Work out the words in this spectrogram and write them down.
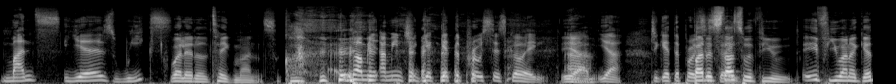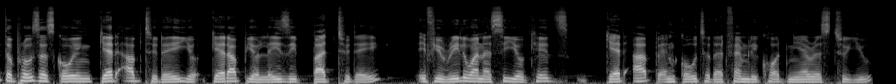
months, years, weeks. Well, it'll take months. no, I mean, I mean to get get the process going. Yeah. Um, yeah. To get the process. but it starts going. with you. If you want to get the process going, get up today. You get up your lazy butt today. If you really want to see your kids, get up and go to that family court nearest to you.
